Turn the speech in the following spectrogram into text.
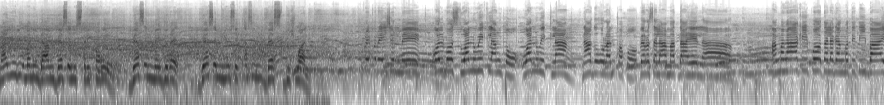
Nayuli maninda ang Best in Street Parade, Best in Majorette, Best in Music as in Best Visual. preparation me. Almost one week lang po. One week lang. Nag-uuran pa po. Pero salamat dahil ah, ang mga aki po talagang matitibay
